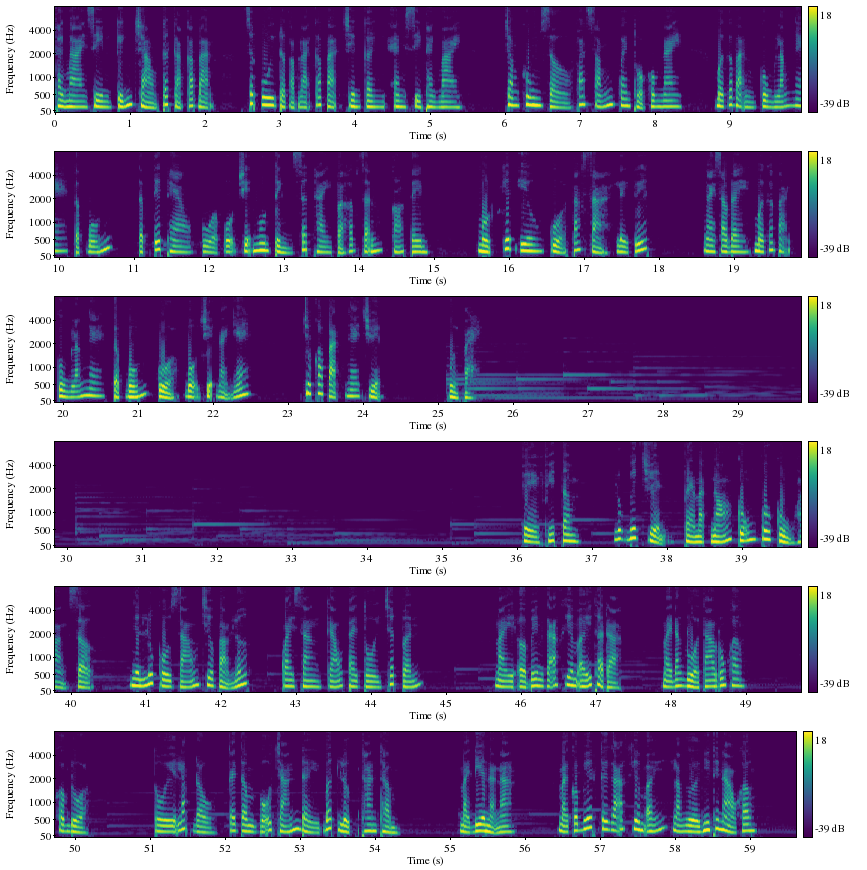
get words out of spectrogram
Thanh Mai xin kính chào tất cả các bạn. Rất vui được gặp lại các bạn trên kênh MC Thanh Mai. Trong khung giờ phát sóng quen thuộc hôm nay, mời các bạn cùng lắng nghe tập 4, tập tiếp theo của bộ truyện ngôn tình rất hay và hấp dẫn có tên Một kiếp yêu của tác giả Lê Tuyết. Ngay sau đây mời các bạn cùng lắng nghe tập 4 của bộ truyện này nhé. Chúc các bạn nghe chuyện vui vẻ. Về phía Tâm, lúc biết chuyện, vẻ mặt nó cũng vô cùng hoảng sợ. Nhân lúc cô giáo chưa vào lớp, quay sang kéo tay tôi chất vấn. Mày ở bên gã khiêm ấy thật à? Mày đang đùa tao đúng không? Không đùa. Tôi lắc đầu, cái tâm vỗ chán đầy bất lực than thầm. Mày điên à Nam? Mày có biết cái gã khiêm ấy là người như thế nào không?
